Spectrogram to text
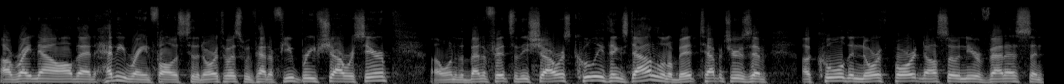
Uh, right now, all that heavy rainfall is to the north of us. We've had a few brief showers here. Uh, one of the benefits of these showers, cooling things down a little bit. Temperatures have uh, cooled in Northport and also near Venice and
